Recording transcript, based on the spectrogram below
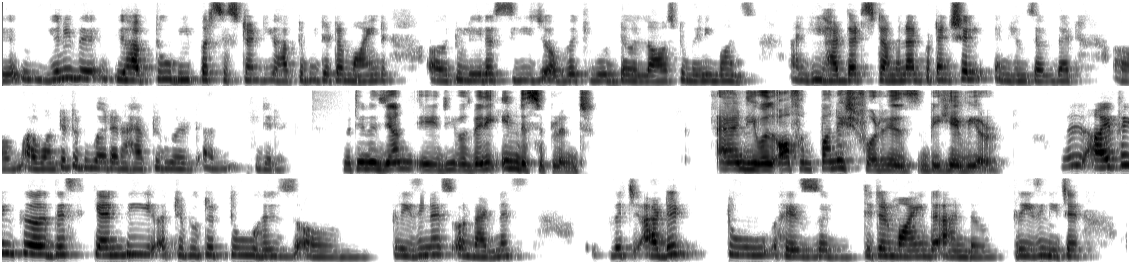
you need you have to be persistent you have to be determined uh, to lay a siege which would uh, last many months. And he had that stamina and potential in himself that um, i wanted to do it and i have to do it and he did it but in his young age he was very indisciplined and he was often punished for his behavior well i think uh, this can be attributed to his um, craziness or madness which added to his determined and uh, crazy nature.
